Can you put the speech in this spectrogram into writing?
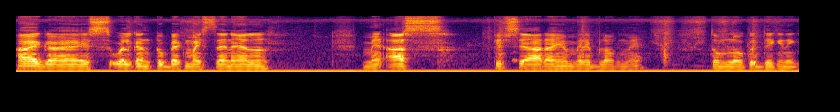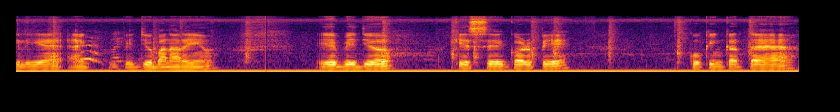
Hi guys welcome to back my channel मैं आज फिर से आ रही हूँ मेरे ब्लॉग में। तुम लोगों को देखने के लिए एक वीडियो बना रही हूँ। ये वीडियो कैसे घर पे कुकिंग करता है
